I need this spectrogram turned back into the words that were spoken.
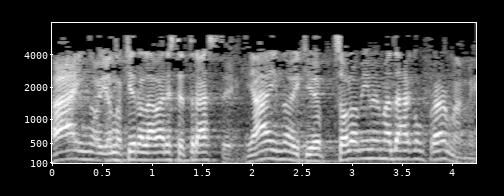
ay, no, yo no quiero lavar este traste. Y, ay, no, y que solo a mí me mandas a comprar, mami.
